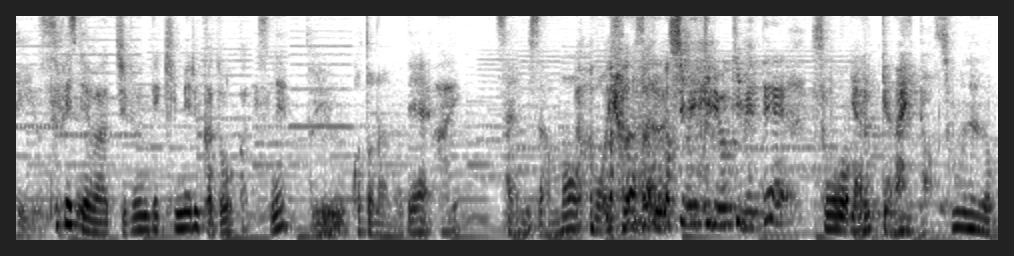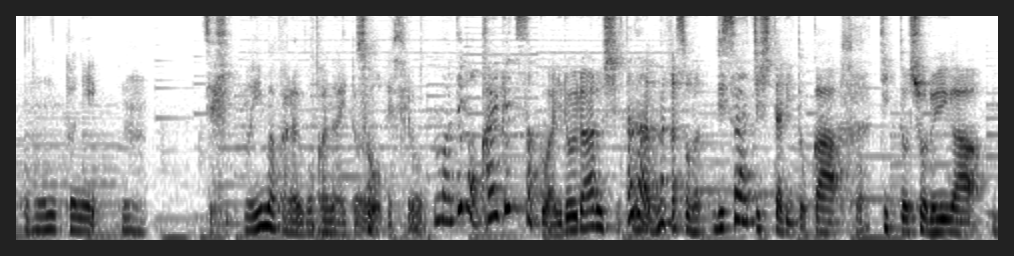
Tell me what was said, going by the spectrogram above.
っていうすべてはは自分で決めるかどうかですね。ということなのではい。さゆみさんももうやらざる締め切りを決めて そう。やるっきゃないとそうなの本当に。うん。ぜひ。もう今から動かないそうとですよ。まあ、でも解決策はいろいろあるしただうんなんかそのリサーチしたりとかそう。きっと書類がいっ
